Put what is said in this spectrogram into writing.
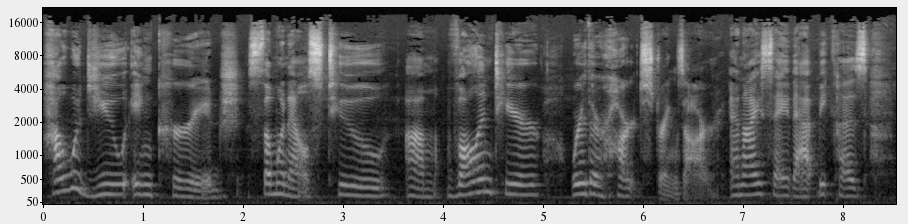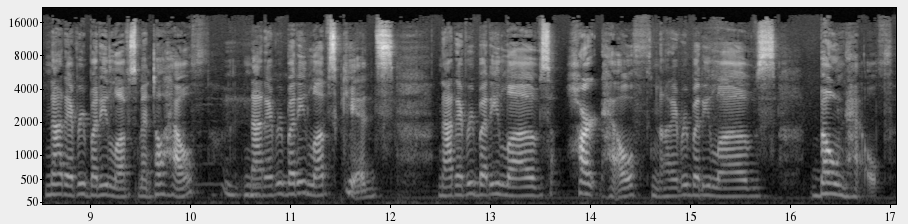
How would you encourage someone else to um, volunteer where their heartstrings are? And I say that because not everybody loves mental health, not everybody loves kids, not everybody loves heart health, not everybody loves bone health.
